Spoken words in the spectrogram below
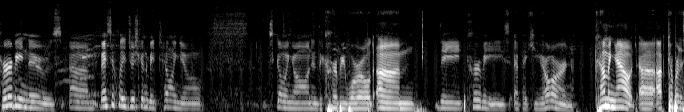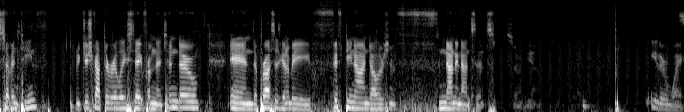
Kirby news. Um, basically, just gonna be telling y'all what's going on in the Kirby world. Um, the Kirby's Epic Yarn coming out uh, October the 17th. We just got the release date from Nintendo, and the price is going to be $59.99. So, yeah. Either way.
